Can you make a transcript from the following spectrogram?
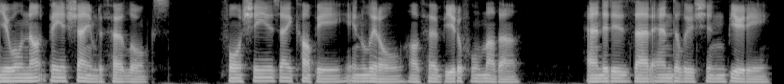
you will not be ashamed of her looks, for she is a copy in little of her beautiful mother, and it is that Andalusian beauty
